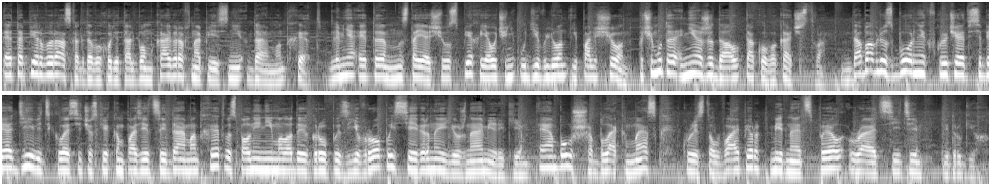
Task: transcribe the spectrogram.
Это первый раз, когда выходит альбом каверов на песни Diamond Head. Для меня это настоящий успех, я очень удивлен и польщен. Почему-то не ожидал такого качества». Добавлю, сборник включает в себя 9 классических композиций Diamond Head в исполнении молодых групп из Европы, Северной и Южной Америки. Ambush, Black Mask, Crystal Viper, Midnight Spell, Riot City и других.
